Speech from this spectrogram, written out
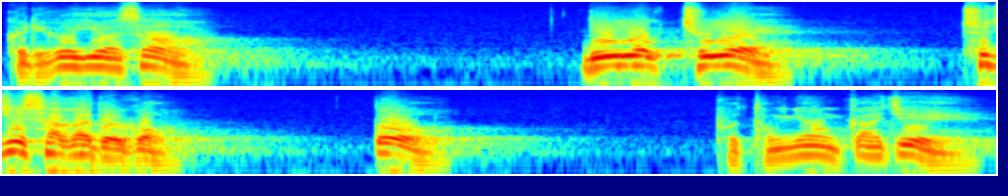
그리고 이어서 뉴욕 주의 주지사가 되고 또 부통령까지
